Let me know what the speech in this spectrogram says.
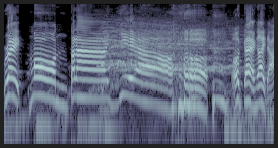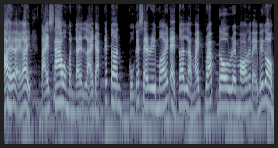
Raymond. Ta-da. Yeah. Ok, bạn ơi, Đó các bạn ơi. Tại sao mà mình lại đặt cái tên của cái series mới này Tên là Minecraft Doraemon các bạn, biết không?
